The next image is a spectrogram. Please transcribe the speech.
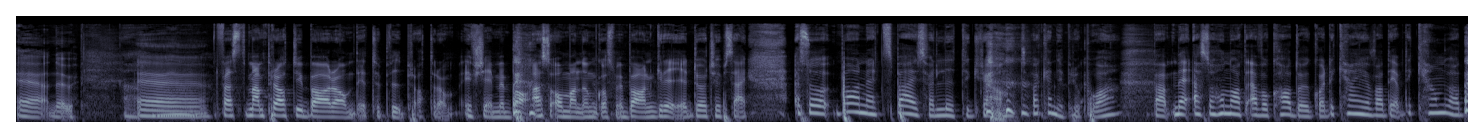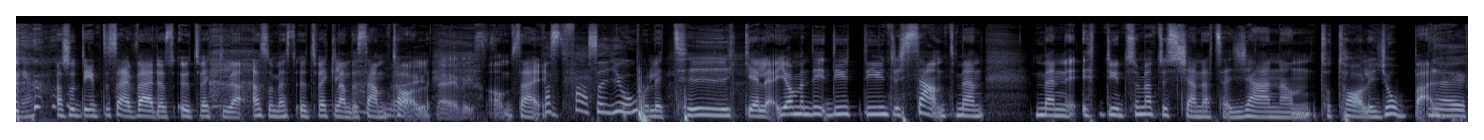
eh, nu. Eh, Fast man pratar ju bara om det typ vi pratar om, i och för sig med barn, alltså om man umgås med barngrejer. Då är typ så här, alltså barnets bajs var lite grönt, vad kan det bero på? Bara, men alltså hon åt avokado igår, det kan ju vara det, det kan vara det. Alltså det är inte så här världens utveckla, alltså mest utvecklande samtal. Nej, nej, visst. Om så här, Fast fasen jo. politik eller, ja men det, det, det är ju intressant men men det är ju inte som att du känner att så här, hjärnan totaljobbar. Nej.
